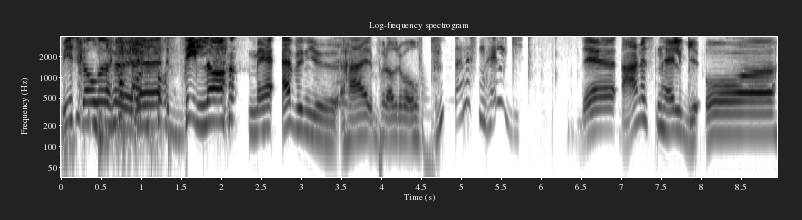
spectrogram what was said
Vi skal høre Dilla med 'Avenue' her på Radio Volt. Det er nesten helg. Det er nesten helg, og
